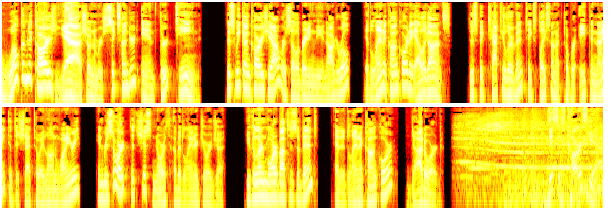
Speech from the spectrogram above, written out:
Welcome to Cars Yeah, show number 613. This week on Cars Yeah, we're celebrating the inaugural Atlanta Concours d'Elegance. This spectacular event takes place on October 8th and 9th at the Chateau Elan Winery and Resort that's just north of Atlanta, Georgia. You can learn more about this event at atlantaconcours.org. This is Cars Yeah,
